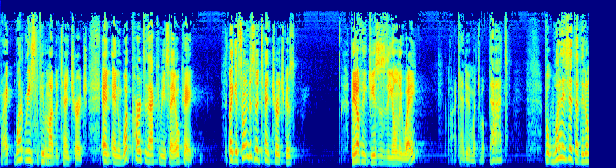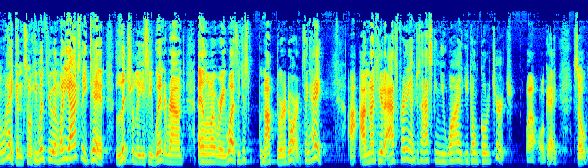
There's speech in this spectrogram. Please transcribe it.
Right? What reasons do people not attend church? And, and what parts of that can we say, okay, like if someone doesn't attend church because they don't think Jesus is the only way, I can't do much about that. But what is it that they don't like? And so he went through, and what he actually did, literally, is he went around Illinois where he was, and he just knocked door to door, saying, Hey, I'm not here to ask for anything. I'm just asking you why you don't go to church. Well, okay. So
